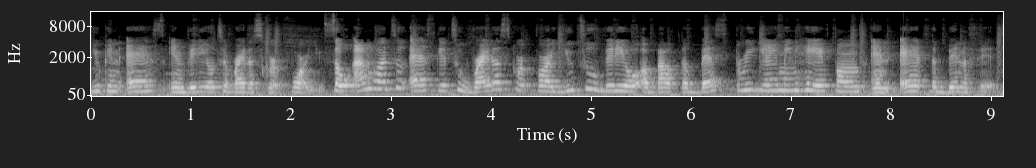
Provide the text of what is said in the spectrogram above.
you can ask InVideo to write a script for you. So I'm going to ask it to write a script for a YouTube video about the best three gaming headphones and add the benefits.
